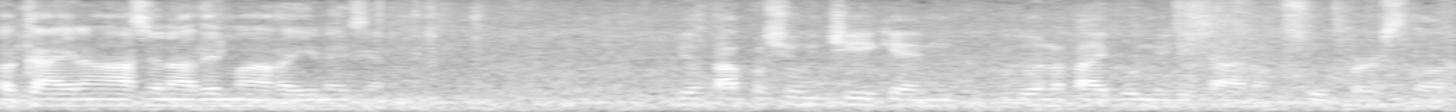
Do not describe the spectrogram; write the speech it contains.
Pagkain ng aso natin mga kainags yan yung tapos yung chicken doon na tayo bumili sa ano, superstore.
